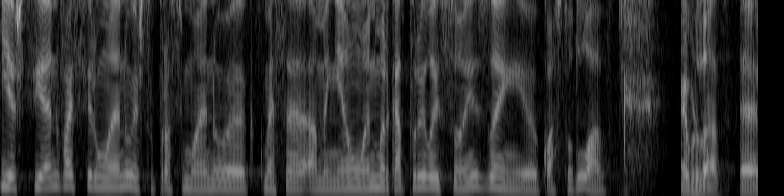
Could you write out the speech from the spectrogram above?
E este ano vai ser um ano, este próximo ano, uh, que começa amanhã, um ano marcado por eleições em uh, quase todo o lado. É verdade. É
